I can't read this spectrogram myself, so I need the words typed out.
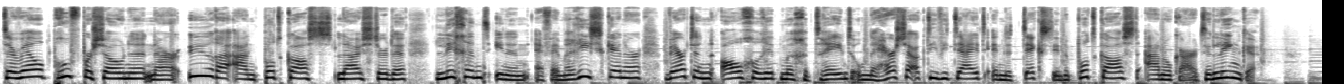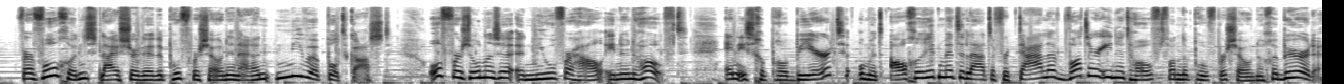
Terwijl proefpersonen naar uren aan podcasts luisterden, liggend in een fMRI-scanner, werd een algoritme getraind om de hersenactiviteit en de tekst in de podcast aan elkaar te linken. Vervolgens luisterden de proefpersonen naar een nieuwe podcast of verzonnen ze een nieuw verhaal in hun hoofd. En is geprobeerd om het algoritme te laten vertalen wat er in het hoofd van de proefpersonen gebeurde.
